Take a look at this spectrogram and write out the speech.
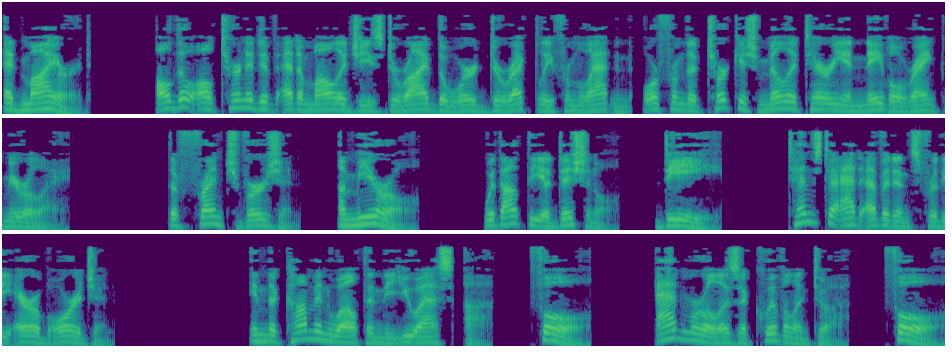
admired. Although alternative etymologies derive the word directly from Latin, or from the Turkish military and naval rank miralay. The French version, amiral, without the additional d, tends to add evidence for the Arab origin. In the Commonwealth and the U.S., a full admiral is equivalent to a full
